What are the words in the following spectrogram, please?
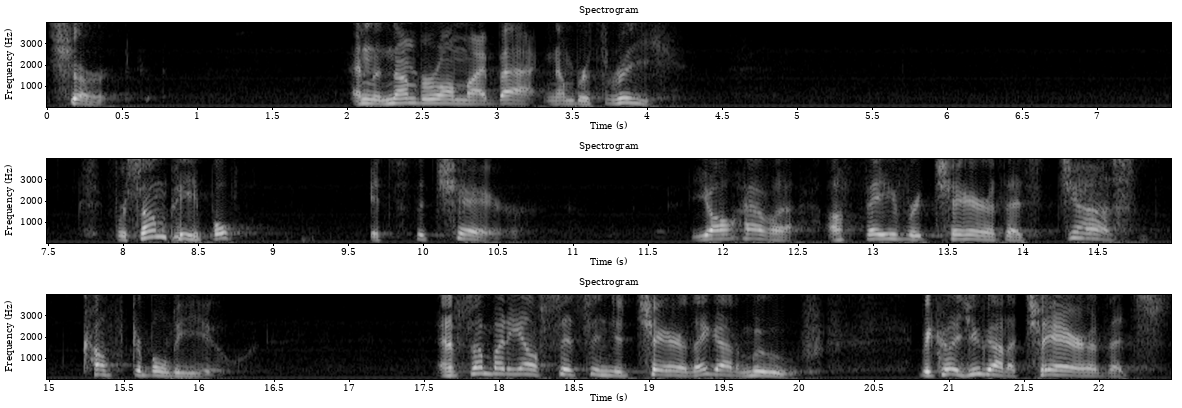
shirt and the number on my back, number three. For some people, it's the chair. Y'all have a, a favorite chair that's just comfortable to you. And if somebody else sits in your chair, they got to move because you got a chair that's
